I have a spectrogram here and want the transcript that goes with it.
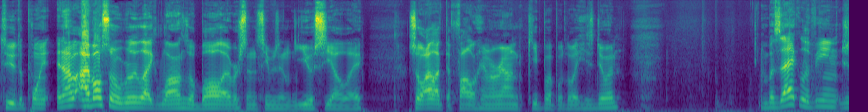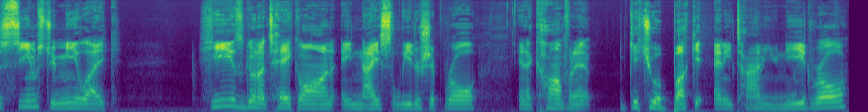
to the point, and I've also really liked Lonzo Ball ever since he was in UCLA. So I like to follow him around, keep up with what he's doing. But Zach LaVine just seems to me like he's going to take on a nice leadership role and a confident, get you a bucket anytime you need role.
